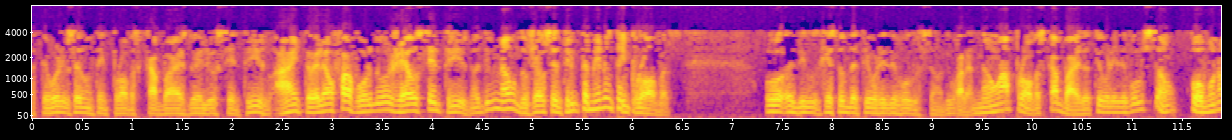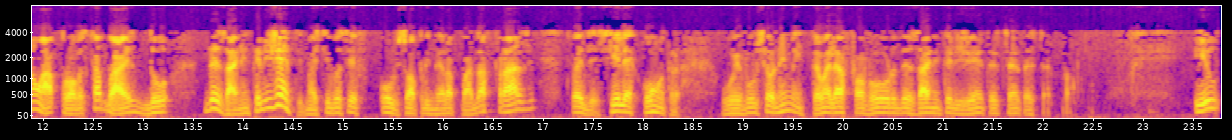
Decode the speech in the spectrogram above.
até hoje você não tem provas cabais do heliocentrismo. Ah, então ele é a favor do geocentrismo. Eu digo, não, do geocentrismo também não tem provas. Eu digo, questão da teoria da evolução. Eu digo, olha, não há provas cabais da teoria da evolução, como não há provas cabais do design inteligente. Mas se você ouve só a primeira parte da frase, você vai dizer, se ele é contra o evolucionismo, então ele é a favor do design inteligente, etc, etc. Eu,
